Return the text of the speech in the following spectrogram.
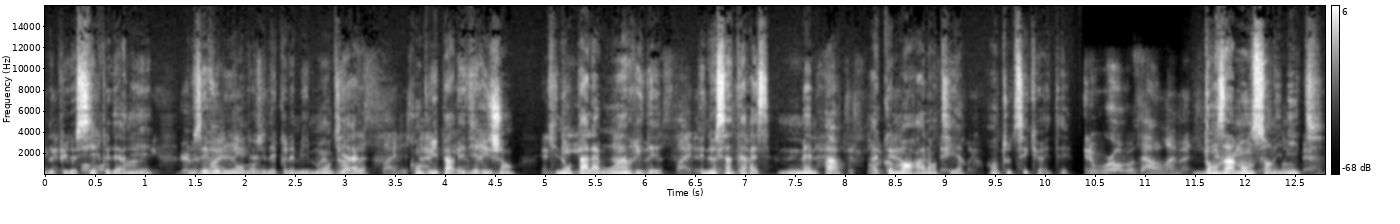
depuis le siècle dernier, nous évoluons dans une économie mondiale conduite par des dirigeants qui n'ont pas la moindre idée et ne s'intéressent même pas à comment ralentir en toute sécurité. Dans un monde sans limites,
